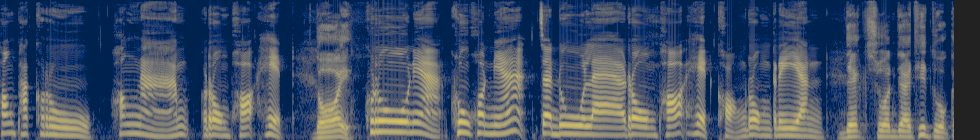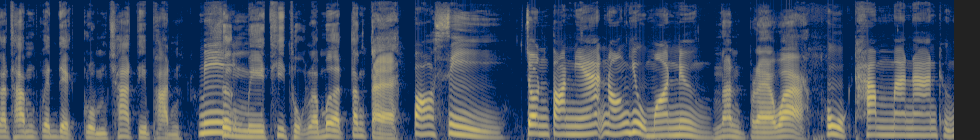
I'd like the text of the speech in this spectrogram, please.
ห้องพักครู ห้องน้ำโรงเพาะเห็ด โดย ครูเนี่ยครูคนเนี้ยจะดูแลโรงเพาะเห็ดของโรงเรียน เด็กส่วนใหญ่ที่ถูกกระทำเป็นเด็กกลุ่มชาติพันธุ์ มี ซึ่งมีที่ถูกละเมิดตั้งแต่ป .4 จนตอนเนี้ยน้องอยู่มนั่นแปลว่า .1 ถูกทำมานานถึง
